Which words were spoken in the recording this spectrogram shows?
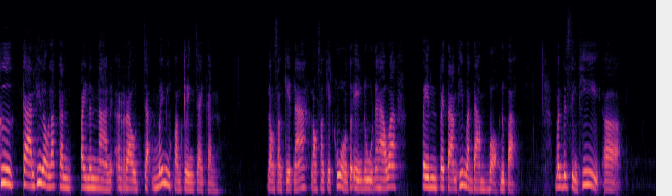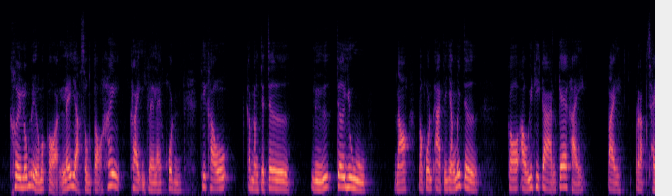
คือการที่เรารักกันไปนานๆเนี่ยเราจะไม่มีความเกรงใจกัน ลองสังเกตนะ ลองสังเกตคู่ของตัวเองดูนะคะว่าเป็นไปตามที่มาดามบอกหรือเปล่า มันเป็นสิ่งที่ เคยล้มเหลวมาก่อน และอยากส่งต่อให้ใครอีกหลาย ๆ คน ที่เขากำลังจะเจอ หรือเจออยู่เนาะบางคนอาจจะยังไม่เจอ ก็เอาวิธีการแก้ไขไปปรับใช้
